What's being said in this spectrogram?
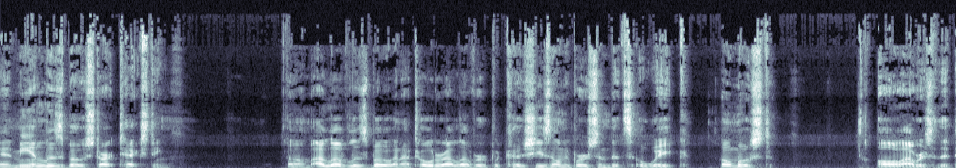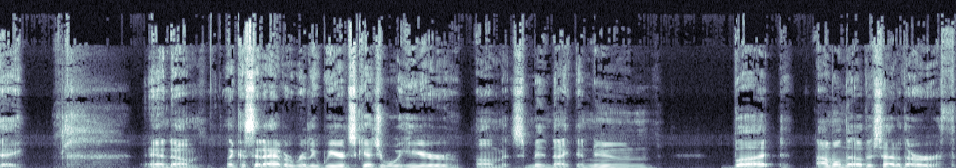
And me and Lisbo start texting. Um, I love Lisbo, and I told her I love her because she's the only person that's awake almost all hours of the day. And um, like I said, I have a really weird schedule here. Um, it's midnight to noon, but I'm on the other side of the earth.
